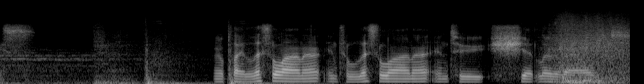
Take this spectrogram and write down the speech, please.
Nice. I'm gonna play Lys Alana into Lys Alana into shitload of elves.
